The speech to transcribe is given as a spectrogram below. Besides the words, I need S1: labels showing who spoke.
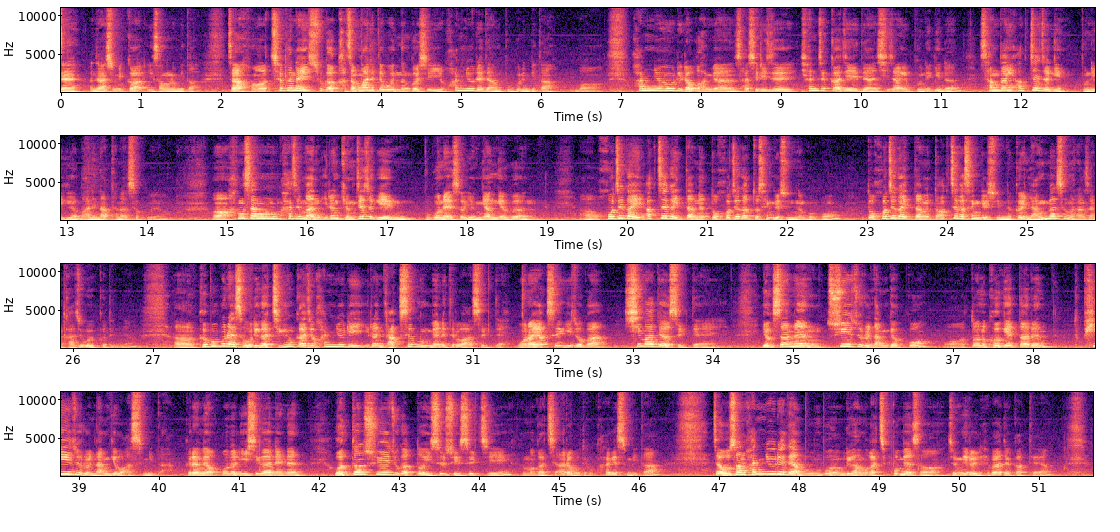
S1: 네 안녕하십니까. 이상루입니다. 자 어, 최근에 이슈가 가장 많이 되고 있는 것이 환율에 대한 부분입니다. 뭐 환율이라고 하면 사실 이제 현재까지에 대한 시장의 분위기는 상당히 악재적인 분위기가 많이 나타났었고요. 어, 항상 하지만 이런 경제적인 부분에서 영향력은 어, 호재가 악재가 있다면 또 호재가 또 생길 수 있는 거고 또 호재가 있다면 또 악재가 생길 수 있는 그런 양면성을 항상 가지고 있거든요. 어, 그 부분에서 우리가 지금까지 환율이 이런 약세 국면에 들어왔을 때 워낙 약세 기조가 심화되었을 때 역사는 수혜주를 남겼고 어, 또는 거기에 따른 피해주를 남겨왔습니다. 그러면 오늘 이 시간에는 어떤 수혜주가 또 있을 수 있을지 한번 같이 알아보도록 하겠습니다 자 우선 환율에 대한 부분 우리가 한번 같이 보면서 정리를 해봐야 될 것 같아요.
